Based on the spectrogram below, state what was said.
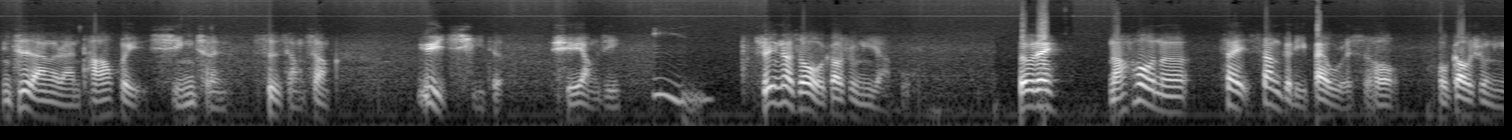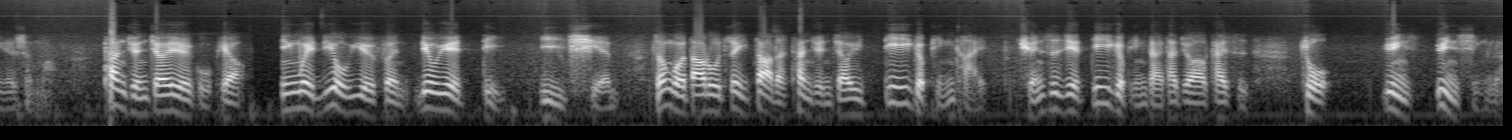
你自然而然它会形成市场上预期的血氧机。嗯，所以那时候我告诉你亚博，对不对？然后呢，在上个礼拜五的时候，我告诉你了什么？碳权交易的股票，因为六月份六月底以前，中国大陆最大的碳权交易第一个平台全世界第一个平台，它就要开始做运运行了。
